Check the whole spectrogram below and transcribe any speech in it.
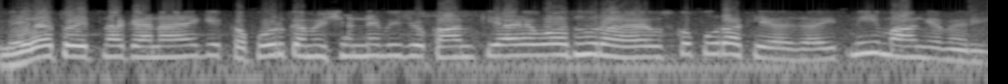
मेरा तो इतना कहना है कि कपूर कमीशन ने भी जो काम किया है वो अधूरा है उसको पूरा किया जाए। इतनी ही मांग है मेरी।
